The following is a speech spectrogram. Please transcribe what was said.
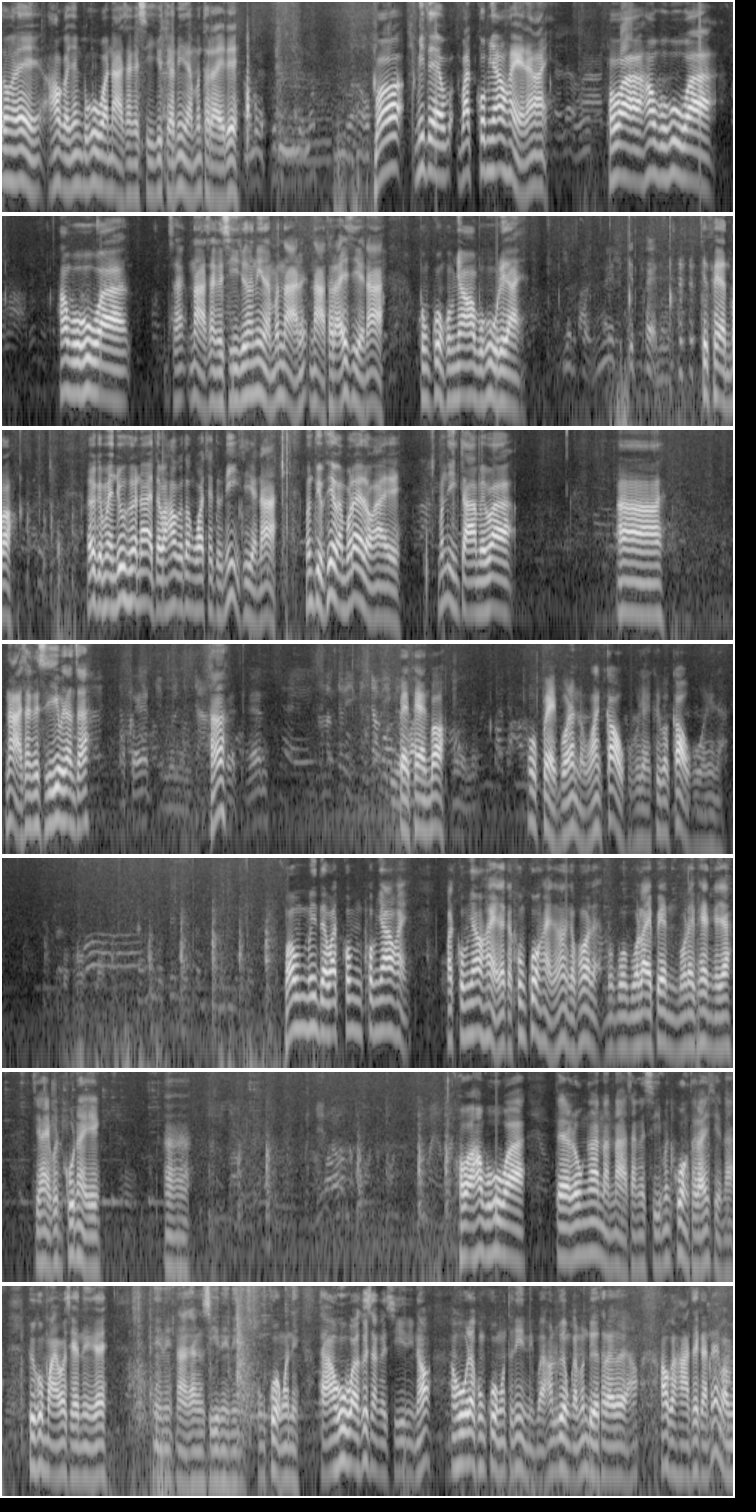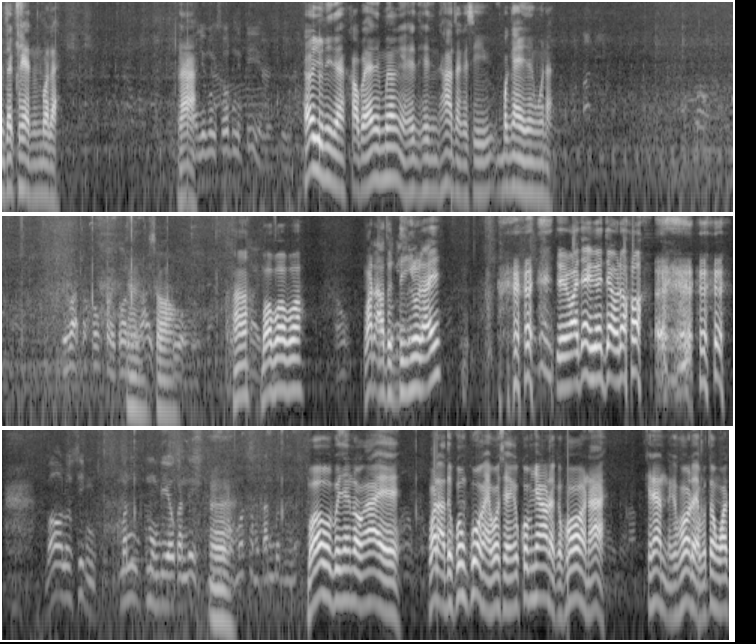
ต้องได้เฮาก็ยังบ่ฮู้ว่าหน้าสังกะสีอยู่แถวนี้น่ะมันเท่าใดเด้เอาแบบพอดีเลยเนาะหรือว่าเอาบ่มีแต่วัดความยาวให้นะอ้ายเพราะว่าเฮาบ่ฮู้ว่าเฮาบ่ฮู้ว่าสังหน้าสังกะสีอยู่ทางนี้น่ะมันหน้าหน้าเท่าใดสิน่ะความกว้างความยาวเฮาบ่ฮู้เด้อ้าย เลือดข่อยนี่เจ็ดแผ่นนี่เจ็ดแผ่นบ่เออก็แม่นอยู่เฮือนได้แต่ว่าเฮาก็ต้องวัดใช้ตัวนี้สิอะนะมันเปรียบเทียบกันบ่ได้ดอกไอ้มันอิงตามไปว่าอ่าหน้าสังกะสีว่าซั่นซะเอาแปดฮะแปดแผ่นแปดแผ่นบ่แม่นแล้วโอ้แปดบ่นั่นหรอกว่าเก้าผู้ใหญ่คือว่าเก้าผู้นี่น่ะบ่มีแต่วัดคมคมยาวให้ วัดคมยาวให้แล้วก็คุ้มกว้างให้เท่านั้นก็พอแหละบ่บ่บ่ไล่เป็นบ่ไล่แผ่นก็ยะสิให้เพิ่นคูณให้เองอ่าเพราะว่าเฮาบ่ฮู้ว่าแต่โรงงานน่ะหน้าสังกะสีมันกว้างเท่าไหร่สินะคือความหมายว่าแซ่นนี่เด้นี่นี่หน้าสังกะสีนี่นี่กว้างมันนี่ถ้าเฮาฮู้ว่าคือสังกะสีนี่เนาะเอาฮู้แล้วคงกวงมันตัวนี้นี่ว่าเฮาเลื่อมกันมันเดือเท่าไหรเท่าไรเฮาเฮาก็หาใช้กันได้ว่ามันจักแผ่นมันบ่ล่ะ นะอยู่เมืองสดนี่ที่มันคือเอออยู่นี่เนี่ยเข้าไปในเมืองนี่เห็นเห็นห้างสังกะสีบ่ไงนึงมันน่ะแต่ว่าถ้าเขาข่อยก่อนหนึ่งได้สองฮะบ่บ่บ่วัดเอาตัวจริงอยู่ไดอย่าว่าใจเฮือนเจ้าเนาะบ่โลซิ่งมันหมุงเดียวกันเด้เออมาทำกันเบิดนี่นะบ่บ่เป็นหยังดอกอ้ายวัดเอาแตัวความกว้างให้บ่แซงกับความยาวน่ะก็พอนะแค่นั้นก็พอแล้วบ่ต้องวัด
